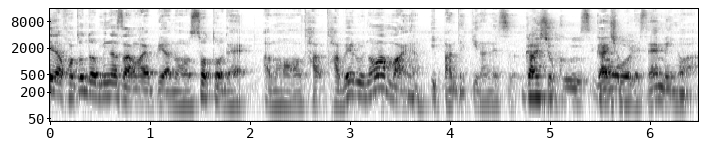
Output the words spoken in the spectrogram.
えいえほとんど皆さんはやっぱりあの外であのた食べるのはまあ一般的なんです。外食外食ですねメインは。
